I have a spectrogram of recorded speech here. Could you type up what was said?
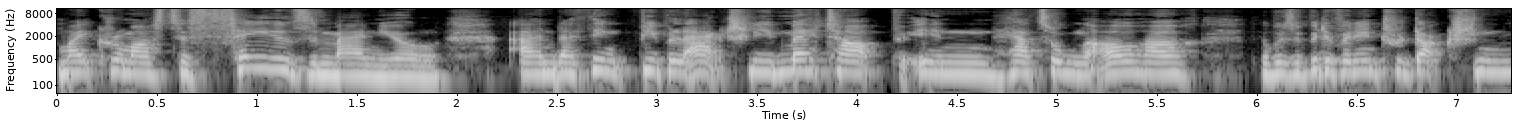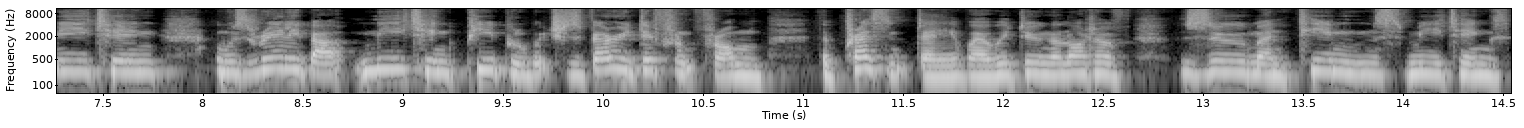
MicroMaster sales manual, and I think people actually met up in Herzogenaurach. There was a bit of an introduction meeting, and was really about meeting people, which is very different from the present day where we're doing a lot of Zoom and Teams meetings.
